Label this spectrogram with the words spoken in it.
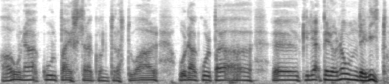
a una culpa extracontractual, una culpa, eh, pero no un delito.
